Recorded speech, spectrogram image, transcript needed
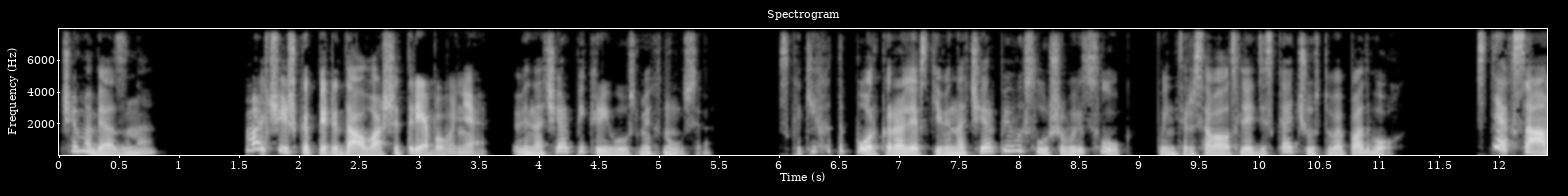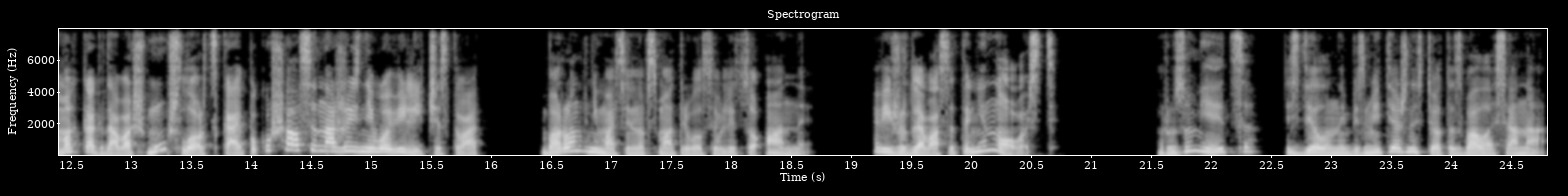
«Чем обязана?» Мальчишка передал ваши требования». Виночерпий криво усмехнулся. «С каких это пор королевский виночерпий выслушивает слуг?» — поинтересовалась леди Скай, чувствуя подвох. «С тех самых, когда ваш муж, лорд Скай, покушался на жизнь его величества». Барон внимательно всматривался в лицо Анны. «Вижу, для вас это не новость». «Разумеется», — сделанной безмятежностью отозвалась она.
